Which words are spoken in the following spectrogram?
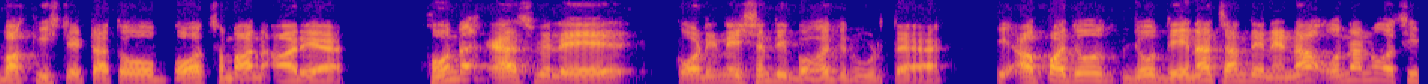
ਬਾਕੀ ਸਟੇਟਾਂ ਤੋਂ ਬਹੁਤ ਸਮਾਨ ਆ ਰਿਹਾ ਹੈ। ਹੁਣ ਇਸ ਵੇਲੇ ਕੋਆਰਡੀਨੇਸ਼ਨ ਦੀ ਬਹੁਤ ਜ਼ਰੂਰਤ ਹੈ ਕਿ ਆਪਾਂ ਜੋ ਜੋ ਦੇਣਾ ਚਾਹੁੰਦੇ ਨੇ ਨਾ, ਉਹਨਾਂ ਨੂੰ ਅਸੀਂ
